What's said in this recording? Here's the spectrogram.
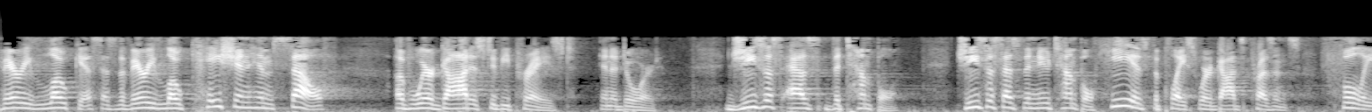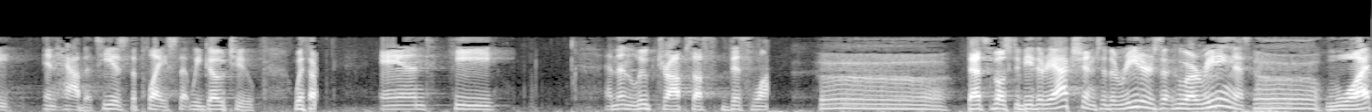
very locus, as the very location himself of where God is to be praised and adored. Jesus as the temple. Jesus as the new temple. He is the place where God's presence fully inhabits. He is the place that we go to with our. And he. And then Luke drops us this line. That's supposed to be the reaction to the readers who are reading this. what?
